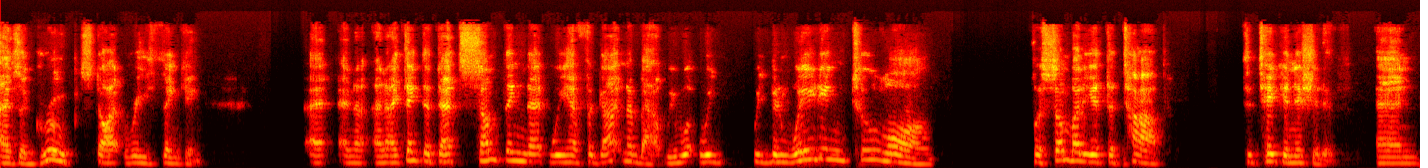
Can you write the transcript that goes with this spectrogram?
as a group, start rethinking. and, and I think that that's something that we have forgotten about. We, we, we've been waiting too long for somebody at the top to take initiative. And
